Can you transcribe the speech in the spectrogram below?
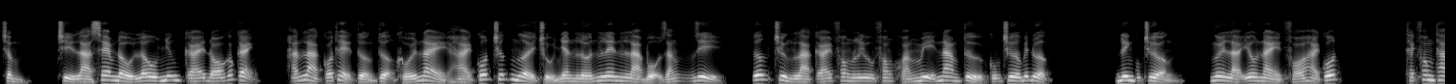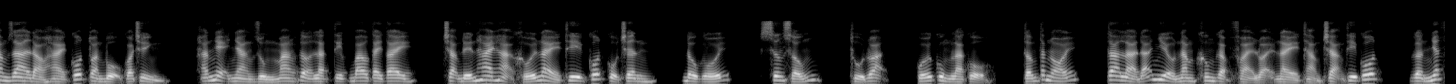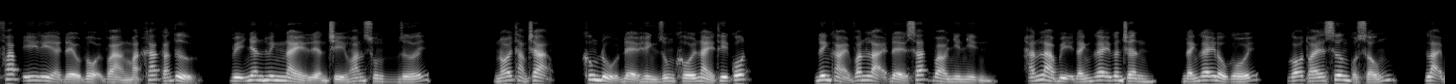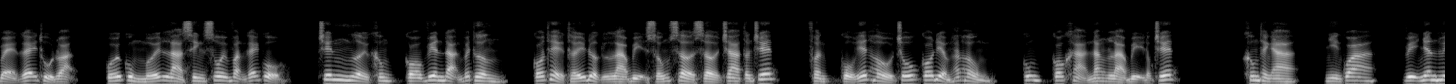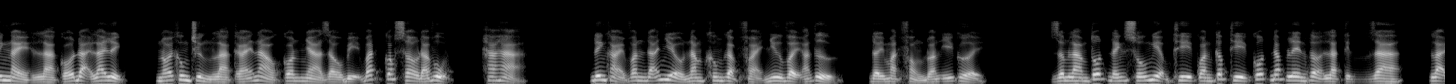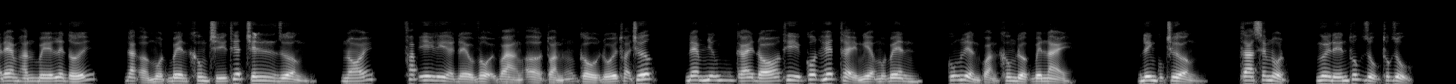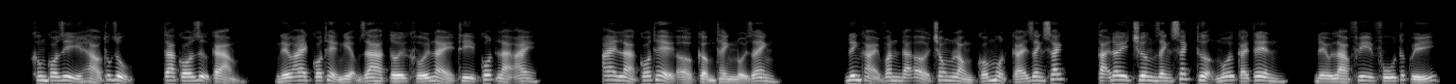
Trầm, chỉ là xem đầu lâu những cái đó góc cạnh, hắn là có thể tưởng tượng khối này hài cốt trước người chủ nhân lớn lên là bộ dáng gì, ước chừng là cái phong lưu phong khoáng Mỹ nam tử cũng chưa biết được. Đinh Cục trưởng, ngươi là yêu này phó hài cốt. Thạch Phong tham gia đào hài cốt toàn bộ quá trình, hắn nhẹ nhàng dùng mang tợ lặt tiệp bao tay tay, chạm đến hai hạ khối này thi cốt cổ chân, đầu gối, xương sống, thủ đoạn, cuối cùng là cổ. Tấm tắc nói, ta là đã nhiều năm không gặp phải loại này thảm trạng thi cốt, gần nhất pháp y đều vội vàng mặt khác cán tử, vị nhân huynh này liền chỉ hoan xuống dưới. Nói thẳng trạng, không đủ để hình dung khối này thi cốt. Đinh Khải Văn lại để sát vào nhìn nhìn, hắn là bị đánh gãy gân chân, đánh gãy đầu gối, gõ toái xương của sống, lại bẻ gãy thủ đoạn, cuối cùng mới là sinh sôi vặn gãy cổ, trên người không có viên đạn vết thương, có thể thấy được là bị sống sờ sờ tra tấn chết, phần cổ yết hầu chỗ có điểm hắc hồng, cũng có khả năng là bị độc chết. Không thành A, nhìn qua, vị nhân huynh này là có đại lai lịch, nói không chừng là cái nào con nhà giàu bị bắt cóc sau đá vụn, ha ha. Đinh Khải Văn đã nhiều năm không gặp phải như vậy án tử, đầy mặt phỏng đoán ý cười. Dâm làm tốt đánh số nghiệm thi quan cấp thi cốt đắp lên cỡ lạt tịch ra, lại đem hắn bế lên tới, đặt ở một bên không trí thiết trên giường, nói, pháp y lìa đều vội vàng ở toàn cầu đối thoại trước, đem những cái đó thi cốt hết thể nghiệm một bên, cũng liền quản không được bên này. Đinh cục trưởng, ta xem nột, ngươi đến thúc giục thúc giục. Không có gì hảo thúc dục, ta có dự cảm, nếu ai có thể nghiệm ra tới khối này thì cốt là ai? Ai là có thể ở Cẩm Thành nổi danh? Đinh Khải Văn đã ở trong lòng có một cái danh sách, tại đây trương danh sách thượng mỗi cái tên, đều là phi phú tức quý.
